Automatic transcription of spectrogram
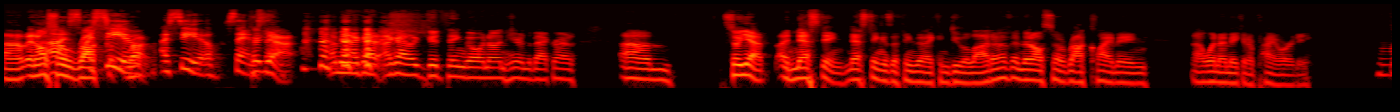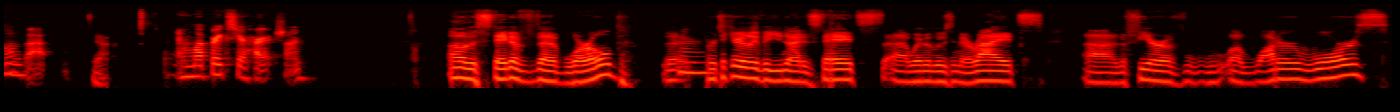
Um, and also rock. I see you. Rock, I see you. Same. same. Yeah. I mean, I got I got a good thing going on here in the background. Um, so yeah, a nesting. Nesting is a thing that I can do a lot of, and then also rock climbing uh, when I make it a priority. Love mm. that. Yeah. And what breaks your heart, Shaun? Oh, the state of the world, the, mm. particularly the United States, uh, women losing their rights, uh, the fear of w- uh, water wars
